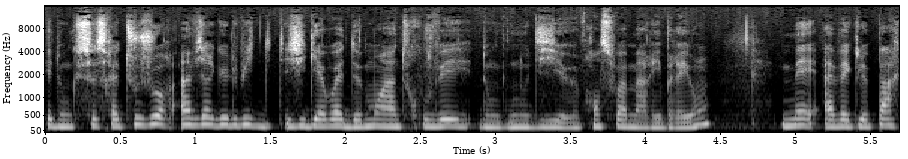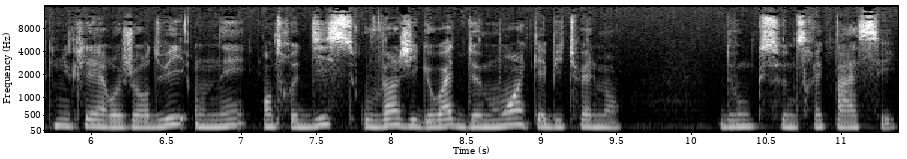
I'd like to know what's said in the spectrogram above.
Et donc ce serait toujours 1,8 gigawatts de moins à trouver, donc nous dit euh, François-Marie Bréon. Mais avec le parc nucléaire aujourd'hui, on est entre 10 ou 20 gigawatts de moins qu'habituellement. Donc ce ne serait pas assez.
